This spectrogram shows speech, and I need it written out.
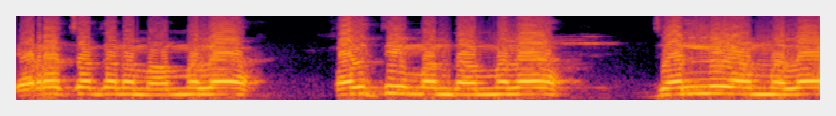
ఎర్రచందనం అమ్మలే కల్తీ మంది అమ్మలే జల్లి అమ్మలే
